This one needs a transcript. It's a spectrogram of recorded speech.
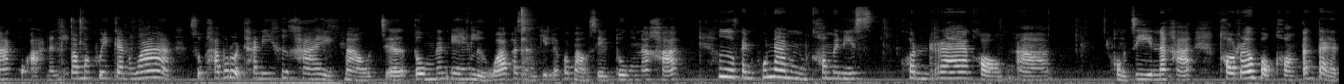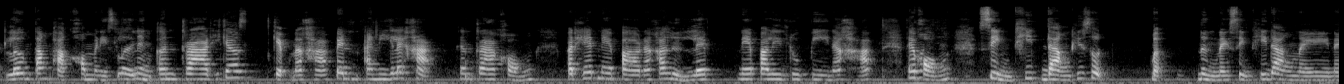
มากกว่านั่นเองเรามาคุยกันว่าสุภาพบุรุษท่านนี้คือใครเหมาเจ๋อตุงนั่นเอง หรือว่าภาษาอังกฤษเรียกว่าเหมาเจ๋อตุงนะคะ คือเป็นผู้นำคอมมิวนิสต์คนแรกของอ่าของจีนนะคะ เขาเริ่มปกครองตั้งแต่เริ่มตั้งพรรคคอมมิวนิสต์เลยหนึ่งเงินตราที่แกเก็บนะคะ เป็นอันนี้เลยค่ะเงินตราของประเทศเนปาลนะคะ หรือเล็บเนปาลีรูปีนะคะในของสิ่งที่ดังที่สุดแบบหนึ่งในสิ่งที่ดังในใน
